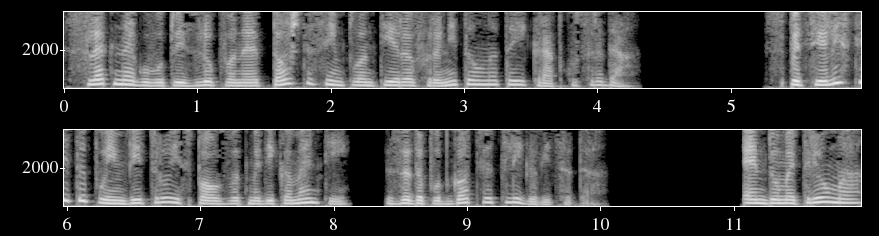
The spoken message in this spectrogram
След неговото излюпване той ще се имплантира в хранителната и кратко среда. Специалистите по инвитро използват медикаменти, за да подготвят лигавицата. Ендометриума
